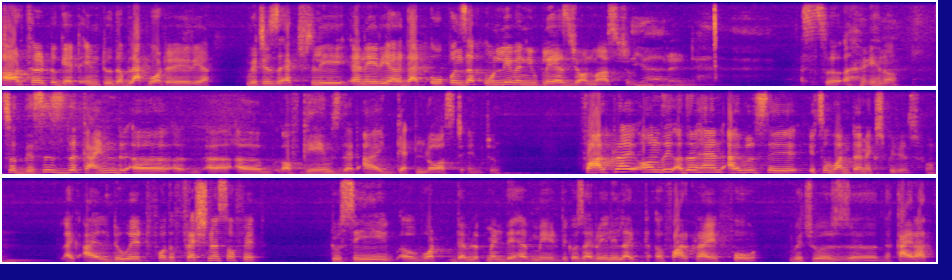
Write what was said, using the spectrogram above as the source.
Arthur to get into the Blackwater area, which is actually an area that opens up only when you play as John Marston Yeah, right. so you know so this is the kind uh, uh, uh, of games that i get lost into far cry on the other hand i will say it's a one time experience for me. Like i'll do it for the freshness of it to see uh, what development they have made because i really liked uh, far cry 4 which was uh, the Kyrat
